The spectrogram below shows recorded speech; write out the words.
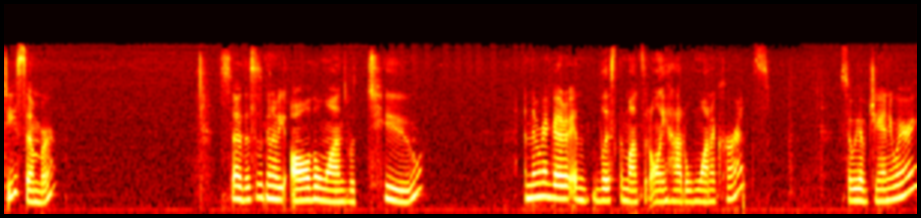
December. So this is going to be all the ones with two. And then we're going to go and list the months that only had one occurrence. So we have January.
